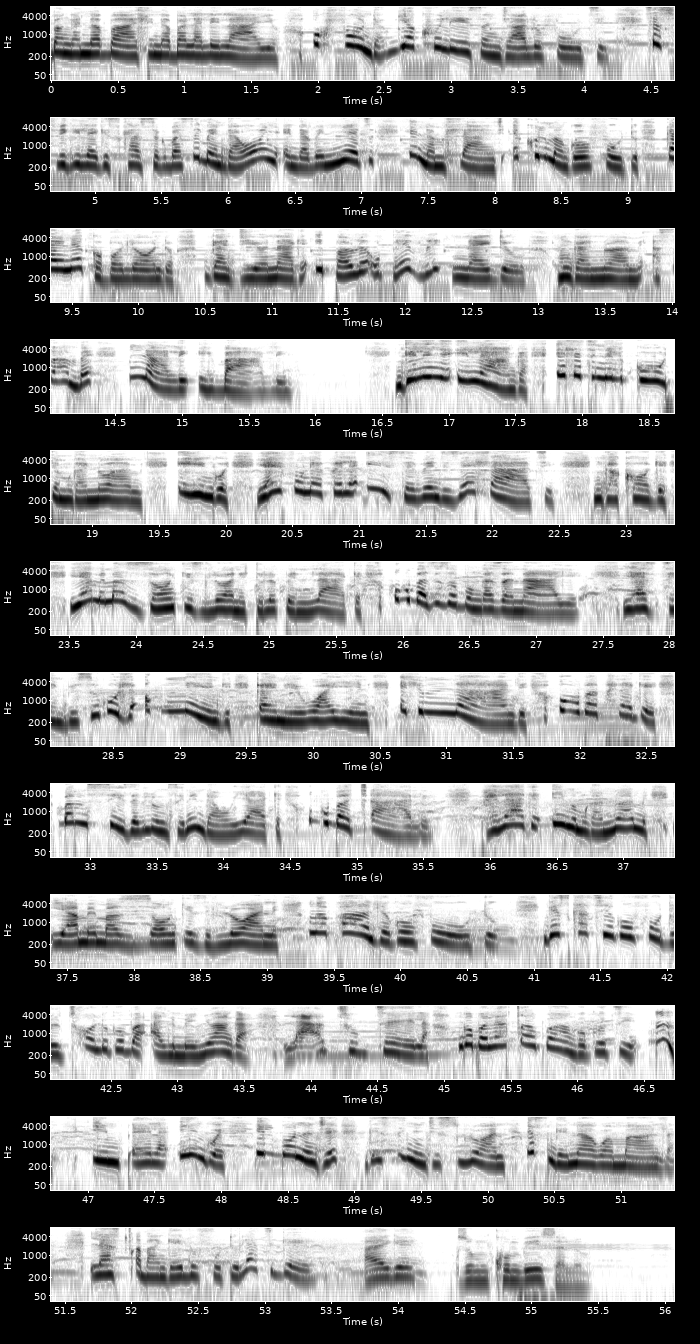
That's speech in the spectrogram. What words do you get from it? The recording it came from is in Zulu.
Bangani abahle nabalalelayo, ukufunda kuyakhulisa njalo futhi. Sesifikile ke isikhathi sokuba sibe ndawonye endabeni yethu yenamhlanje ekhuluma ngofudu kanye negobolondo. Kanti yona ke ibhalwe uBeverly Naidu. Mngani wami asambe nali ibali. Ngelinye ilanga ehlathini elikude mngani wami ingwe yayifuna phela izisebenzi zehlathi. Ngakho ke yamema zonke izilwane edolobheni lakhe ukuba zizobungaza naye. Yazithembisa ukudla okuningi kanye newayini elimnandi ukuba phela ke bamsize kulungiseni indawo yakhe ukuba tshale phela ke ingwe mngani wami yamema zonke izilwane ngaphandle kofudu ngesikhathi kofudu lithola ukuba alimenywanga lathukuthela ngoba lacabanga ukuthi ukuthi mm, impela ingwe ilibona nje ngesinye nje isilwane esingenawo amandla. Lasicabangela ufudu lathi ke hayi ke ngizomkhombisa lo.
